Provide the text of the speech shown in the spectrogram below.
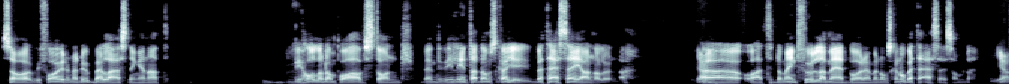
Så vi får ju den här dubbellösningen att vi håller dem på avstånd men vi vill inte att de ska bete sig annorlunda. Ja. Uh, och att de är inte fulla medborgare men de ska nog bete sig som det. Ja,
